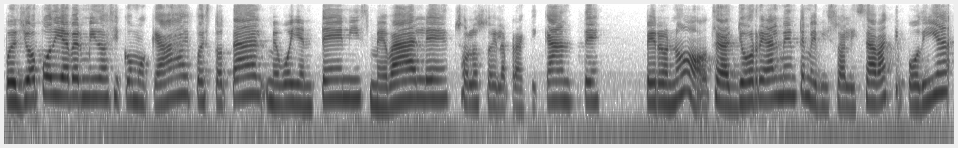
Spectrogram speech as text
pues yo podía haberme ido así como que, ay, pues total, me voy en tenis, me vale, solo soy la practicante, pero no, o sea, yo realmente me visualizaba que podía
